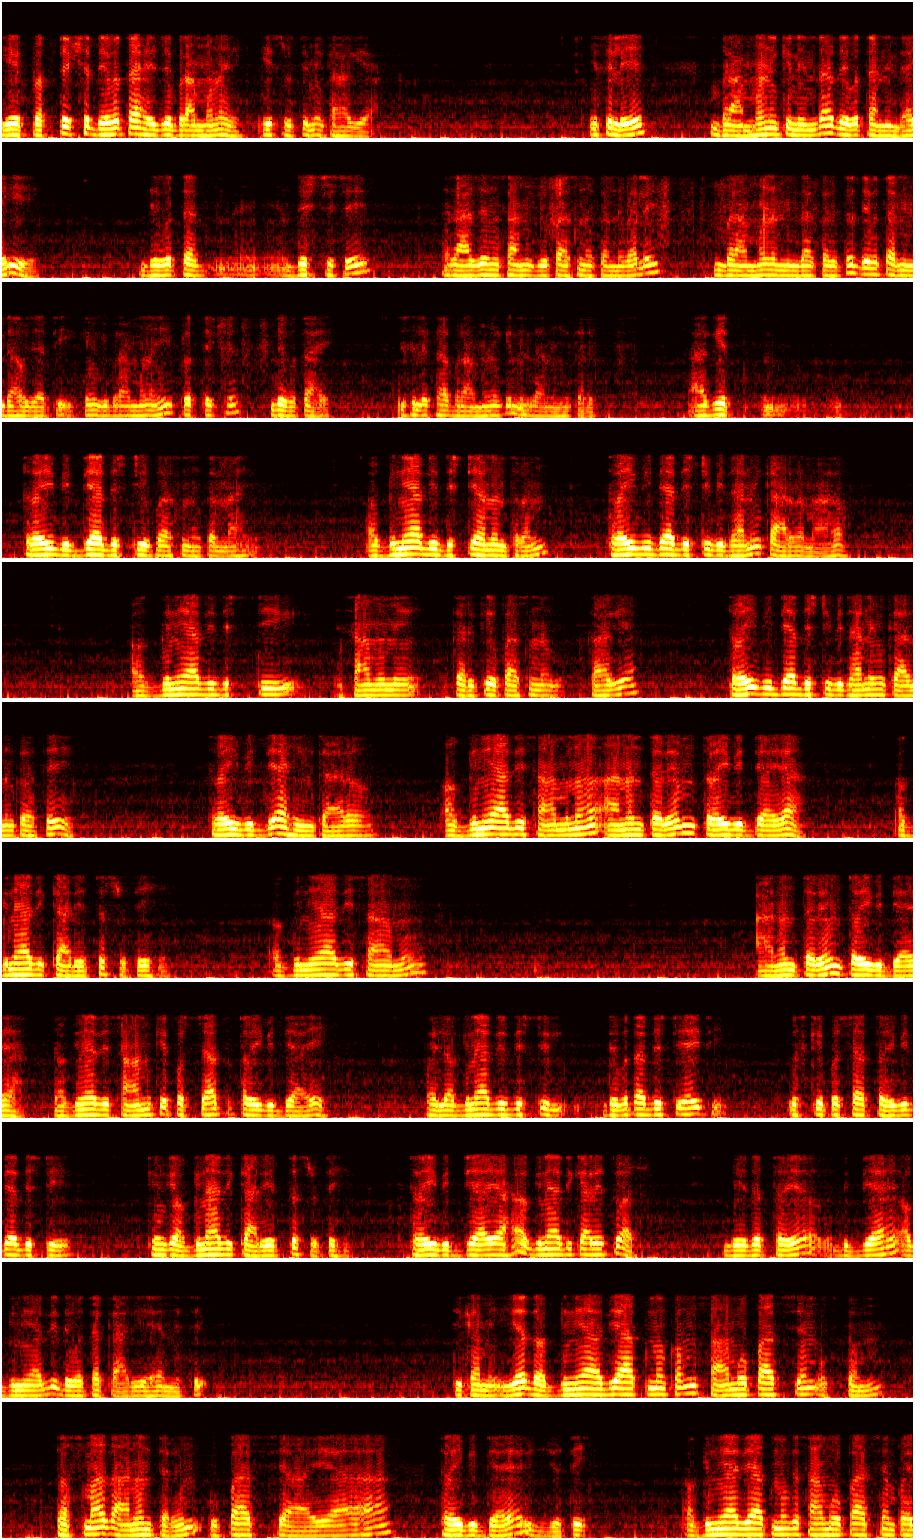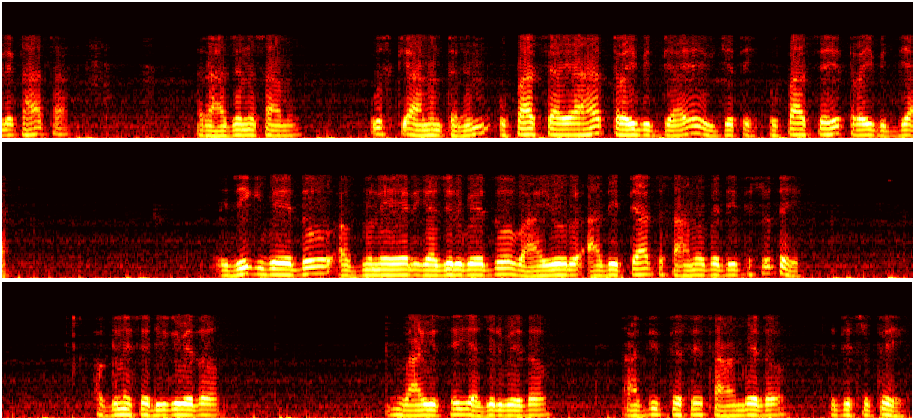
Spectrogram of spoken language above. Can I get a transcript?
ये प्रत्यक्ष देवता है जो ब्राह्मण है, इस श्रुति में कहा गया। इसलिए ब्राह्मण की निंदा, देवता निंदा ही है। देवता दृष्टि से राजन स्वामी की उपासना करने वाले ब्राह्मण निंदा करे तो देवता निंदा हो जाती क्योंकि ब्राह्मण ही प्रत्यक्ष देवता है। इसलिए कहा ब्राह्मण की निंदा नहीं करे। आगे त्रय विद्या दृष्टि उपासना करना है। अग्नि दृष्टि अनंतरम त्रय विद्या दृष्टि विधान कारण अग्नि दृष्टि साम में करके उपासना कहा गया त्रय विद्या दृष्टि विधान में कारण कहते त्रय विद्या हिंकार अग्नि आदि सामन आनंतरम त्रय विद्या अग्नि आदि कार्य तो श्रुते है। अग्नियादि साम आनंतरम त्रय विद्या अग्नियादि शाम के पश्चात त्रय विद्या है पहले अग्नियादि दृष्टि, देवता दृष्टि आई थी, उसके पश्चात त्रय विद्या दृष्टि है, क्योंकि अग्नियादि कार्यत्व श्रुते है। त्रय विद्या अग्नियादि कार्यत्व वेद त्रय विद्या है, अग्नियादि देवता कार्य है, अन्य से। टीका में, यद अग्नियाद्यात्मक सामोपास्यम उक्तम, तस्माद अनंतरम उपास्याया त्रय विद्या युजते अग्नियाद्यात्मक साम उपास्यम पहले कहा था। राजन साम। उसके अनंतरम उपास्याया त्रय विद्या युजते उपास्य है त्रय विद्या ऋग्वेदो, अग्नेर, यजुर्वेदो, वायुर आदित्या तो साम वेदित श्रुते। अग्नि से ऋग्वेद, वायु से यजुर्वेद, आदित्य से सामवेद यदि श्रुते।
